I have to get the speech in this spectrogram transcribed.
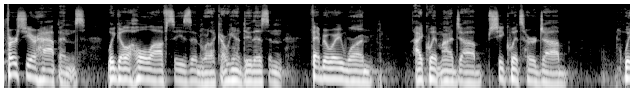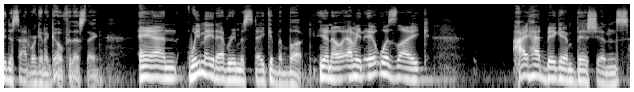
first year happens. We go a whole off season. We're like, are we gonna do this? And February one, I quit my job. She quits her job. We decide we're gonna go for this thing. And we made every mistake in the book. You know, I mean, it was like I had big ambitions.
